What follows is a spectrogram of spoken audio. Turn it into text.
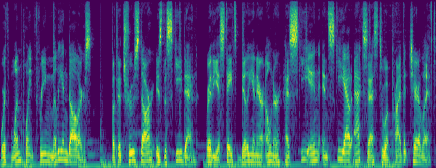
worth $1.3 million. But the true star is the ski den, where the estate's billionaire owner has ski in and ski out access to a private chairlift.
